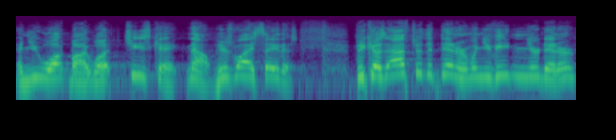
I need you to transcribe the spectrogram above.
and you walk by what? Cheesecake. Now, here's why I say this. Because after the dinner, when you've eaten your dinner,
